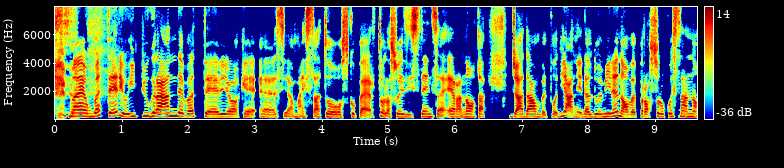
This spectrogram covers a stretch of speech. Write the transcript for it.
ma è un batterio, il più grande batterio che eh, sia mai stato scoperto. La sua esistenza era nota già da un bel po' di anni, dal 2009, però solo quest'anno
